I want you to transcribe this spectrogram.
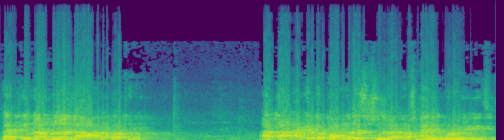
তাই তৃণমূলও যাওয়ার পথে। আর তার আগে তো কংগ্রেস ছিল, এখন সাইন করে হয়ে গেছে।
